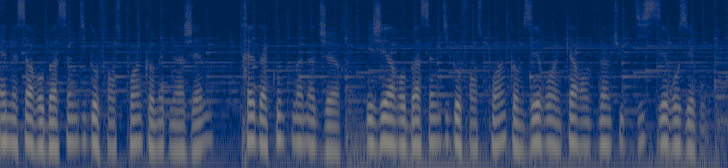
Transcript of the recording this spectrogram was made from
ms.indigofrance.com etnagem, Trade Account Manager, eg.indigofrance.com 01 40 28 10 00.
